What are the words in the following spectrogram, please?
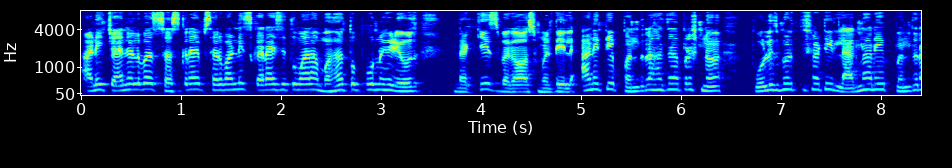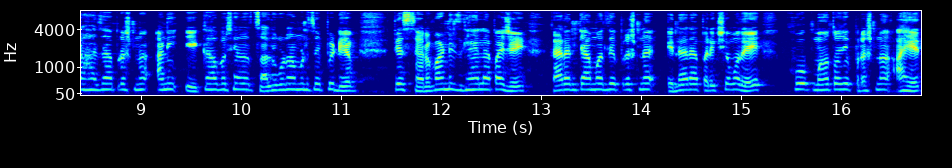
आणि चॅनलवर सबस्क्राईब सर्वांनीच करायचे तुम्हाला महत्त्वपूर्ण व्हिडिओज नक्कीच बघावास मिळतील. आणि ते पंधरा हजार प्रश्न पोलीस भरतीसाठी लागणारे पंधरा हजार प्रश्न आणि एका वर्षाचा चालू घडामोडीचं पी डी एफ ते सर्वांनीच घ्यायला पाहिजे. कारण त्यामधले प्रश्न येणाऱ्या परीक्षेमध्ये खूप महत्त्वाचे प्रश्न आहेत.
